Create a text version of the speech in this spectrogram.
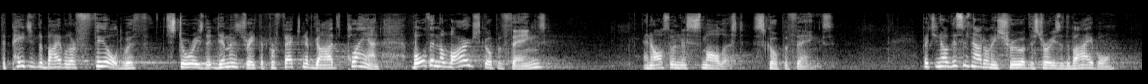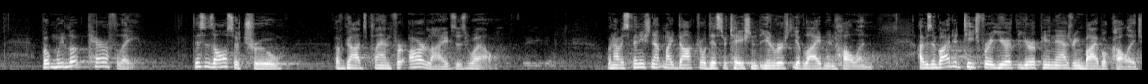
The pages of the Bible are filled with stories that demonstrate the perfection of God's plan, both in the large scope of things and also in the smallest scope of things. But you know, this is not only true of the stories of the Bible, but when we look carefully, this is also true of God's plan for our lives as well. When I was finishing up my doctoral dissertation at the University of Leiden in Holland, I was invited to teach for a year at the European Nazarene Bible College,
